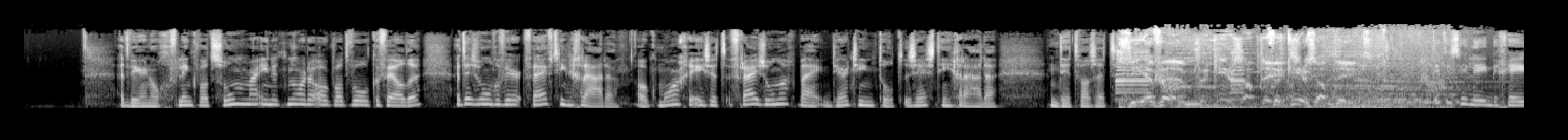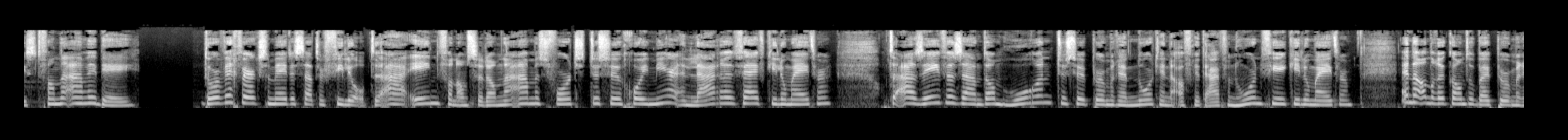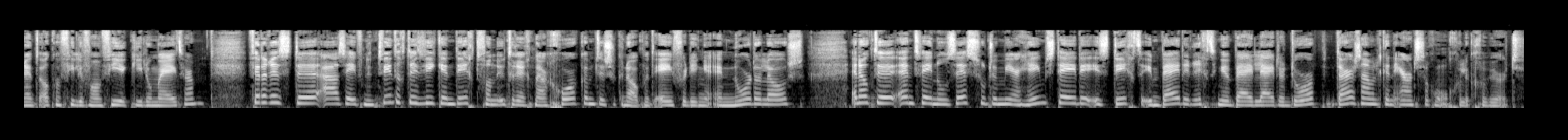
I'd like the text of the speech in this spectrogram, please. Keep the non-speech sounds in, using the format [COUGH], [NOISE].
Het weer nog flink wat zon, maar in het noorden ook wat wolkenvelden. Het is ongeveer 15 graden. Ook morgen is het vrij zonnig bij 13 tot 16 graden. Dit was het ZFM, verkeersupdate. verkeersupdate. Dit is Helene de Geest van de AWB. Door wegwerkzaamheden staat er file op de A1 van Amsterdam naar Amersfoort... tussen Gooimeer en Laren, 5 kilometer. Op de A7 Zaandam-Horen tussen Purmerend Noord en de afrit A van Hoorn, 4 kilometer. En de andere kant op bij Purmerend ook een file van 4 kilometer. Verder is de A27 dit weekend dicht van Utrecht naar Gorkum... tussen knooppunt Everdingen en Noorderloos. En ook de N206 Soetermeer-Heemstede is dicht in beide richtingen bij Leiderdorp. Daar is namelijk een ernstig ongeluk gebeurd.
